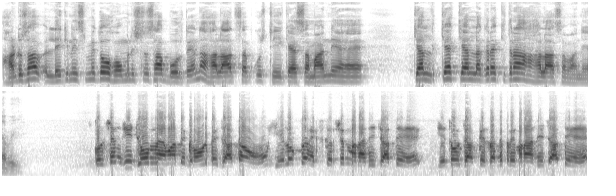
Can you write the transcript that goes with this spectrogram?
हांडू साहब लेकिन इसमें तो होम मिनिस्टर साहब बोलते हैं ना हालात सब कुछ ठीक है सामान्य है। क्या क्या क्या लग रहा है कितना हालात सामान्य है अभी? गुलशन जी जो मैं वहाँ पे ग्राउंड पे जाता हूँ ये लोग तो एक्सकर्शन मनाने जाते हैं। ये तो जाके जंगतरे मनाने जाते हैं।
